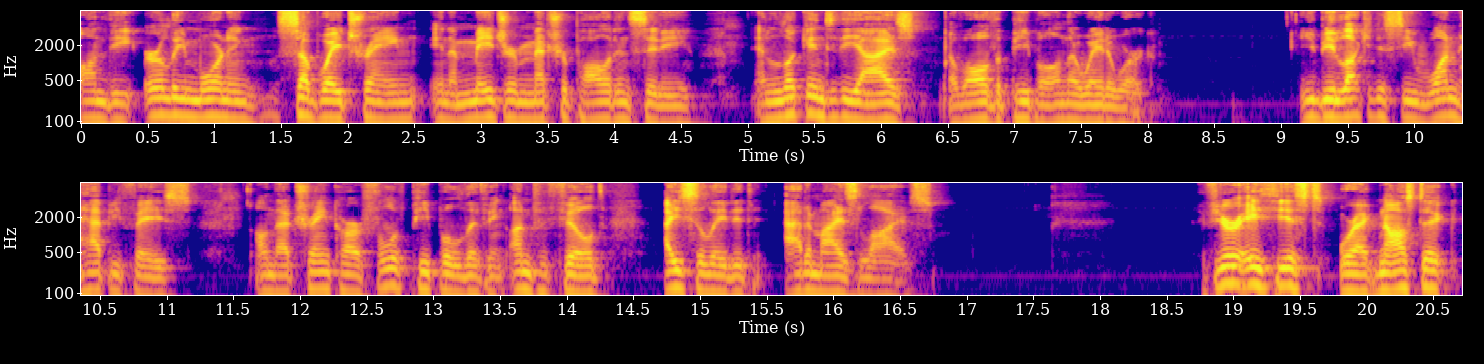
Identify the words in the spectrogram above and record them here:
on the early morning subway train in a major metropolitan city and look into the eyes of all the people on their way to work. You'd be lucky to see one happy face on that train car full of people living unfulfilled, isolated, atomized lives. If you're atheist or agnostic,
